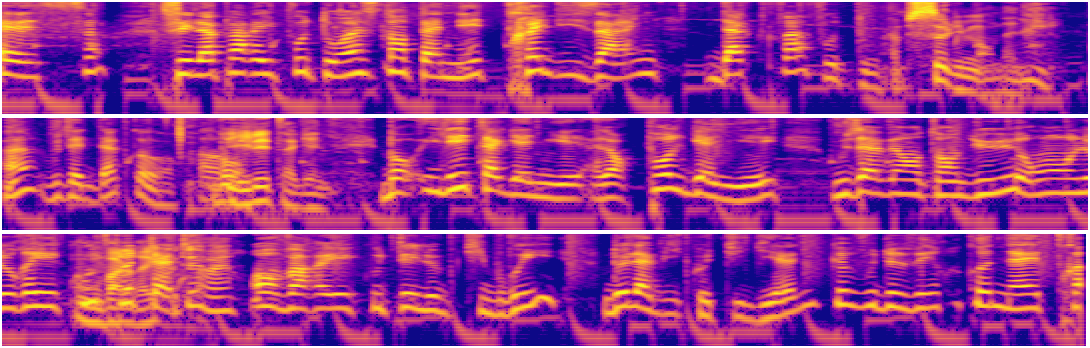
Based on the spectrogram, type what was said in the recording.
S. C'est l'appareil photo instantané, très design d'Agfa Photo. Absolument, Daniel. Hein, vous êtes d'accord Et il est à gagner. Bon, il est à gagner. Alors, pour le gagner, vous avez entendu, on le réécoute On va le peut-être. ouais. On va réécouter le petit bruit de la vie quotidienne que vous devez reconnaître.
